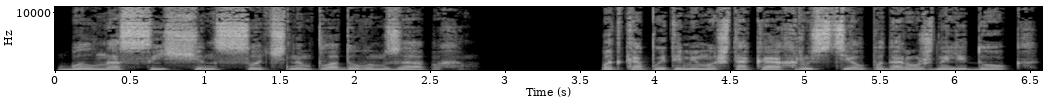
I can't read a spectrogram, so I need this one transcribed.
был насыщен сочным плодовым запахом. Под копытами маштака хрустел подорожный ледок.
